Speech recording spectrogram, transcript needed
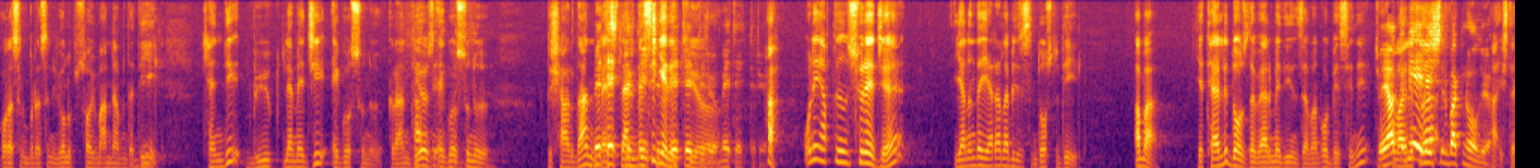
orasını burasını yolup soyma anlamında değil. Kendi büyüklemeci egosunu, grandiyoz Tabii. egosunu dışarıdan Met beslenmesi için gerekiyor. Met ettiriyor, met ettiriyor. Ha, onu yaptığın sürece yanında yer alabilirsin, dostu değil. Ama yeterli dozda vermediğin zaman o besini çok Veyahut da bir kolaylıkla- eleştir bak ne oluyor. Ha işte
